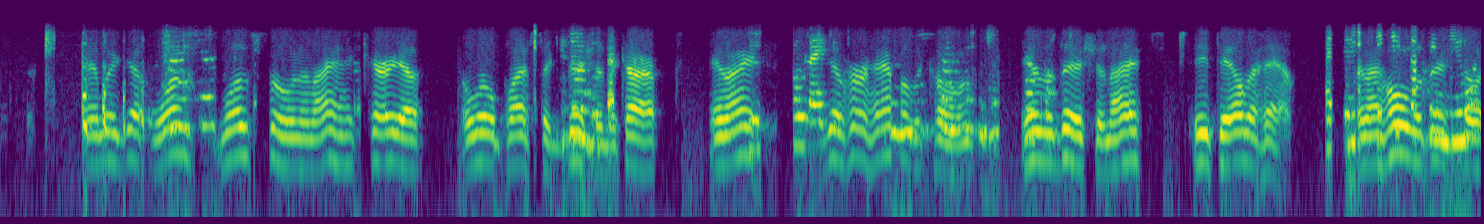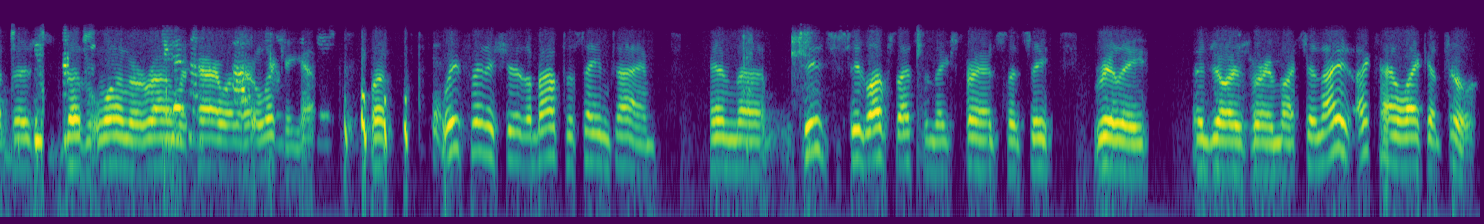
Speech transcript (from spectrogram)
and we get one one spoon, and I carry a a little plastic dish in the car, and I give her half of the cone in the dish, and I eat the other half, and I hold the dish so it does, doesn't wander around the car with her licking it. But we finish it about the same time, and uh, she she loves that's an experience that she really enjoys very much, and I I kind of like it too.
